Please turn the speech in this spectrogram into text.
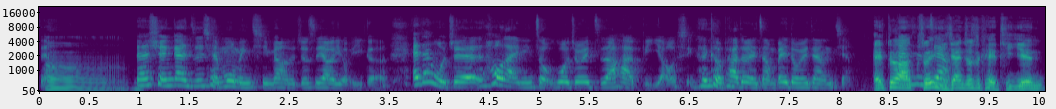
这样。嗯。但宣干之前莫名其妙的就是要有一个，哎、欸，但我觉得后来你走过就会知道它的必要性，很可怕，对，长辈都会这样讲。哎、欸，对啊，所以你现在就是可以体验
